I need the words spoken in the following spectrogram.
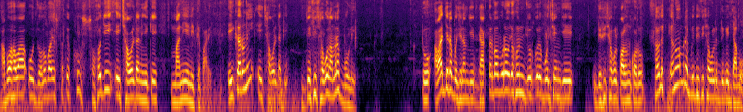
আবহাওয়া ও জলবায়ুর সাথে খুব সহজেই এই ছাগলটা নিজেকে মানিয়ে নিতে পারে। এই কারণেই এই ছাগলটাকে দেশি ছাগল আমরা বলি। তো আবার যেটা বলছিলাম যে, ডাক্তারবাবুরাও যখন জোর করে বলছেন যে, দেশি ছাগল পালন করো, তাহলে কেন আমরা বিদেশি ছাগলের দিকে যাব?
